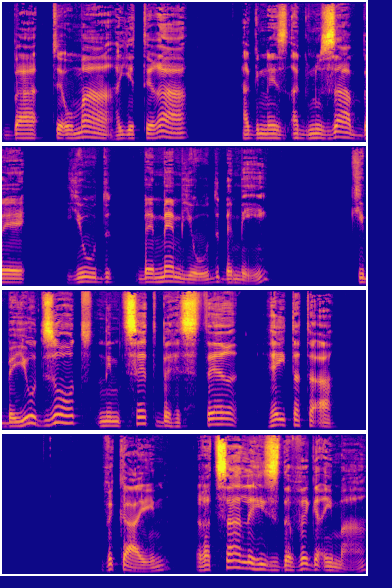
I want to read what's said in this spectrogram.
בתאומה היתרה הגנז, הגנוזה ביוד, במם יוד, במי, כי ביוד זאת נמצאת בהסתר ה' תתאה. וקין רצה להזדווג עימה,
